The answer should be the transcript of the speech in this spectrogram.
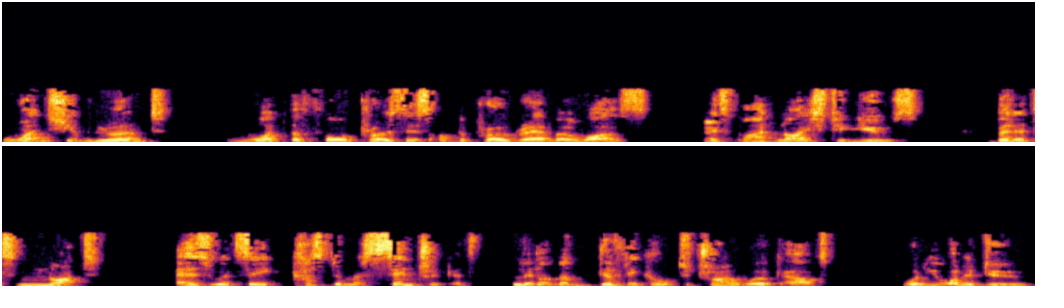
Once you've learned what the thought process of the programmer was, it's quite nice to use, but it's not, as we would say, customer centric. It's a little bit difficult to try and work out what do you want to do?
